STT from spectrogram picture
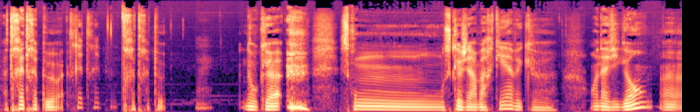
Bah, très très peu, ouais. Très très peu. très très peu. Donc, euh, ce, que j'ai remarqué avec euh, en naviguant, euh,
